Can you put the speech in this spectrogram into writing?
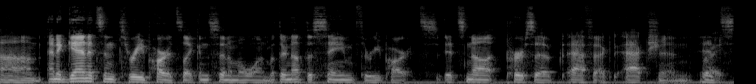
Um, and again, it's in three parts, like in Cinema One, but they're not the same three parts. It's not percept, affect, action. Right. It's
